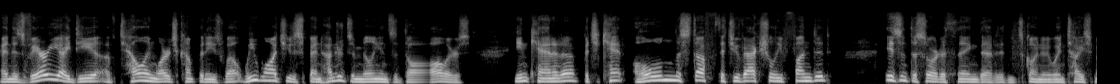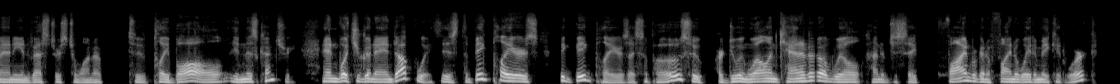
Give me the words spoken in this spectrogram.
And this very idea of telling large companies, well, we want you to spend hundreds of millions of dollars in Canada, but you can't own the stuff that you've actually funded isn't the sort of thing that it's going to entice many investors to want to to play ball in this country. And what you're going to end up with is the big players, big big players, I suppose, who are doing well in Canada will kind of just say, "Fine, we're going to find a way to make it work."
